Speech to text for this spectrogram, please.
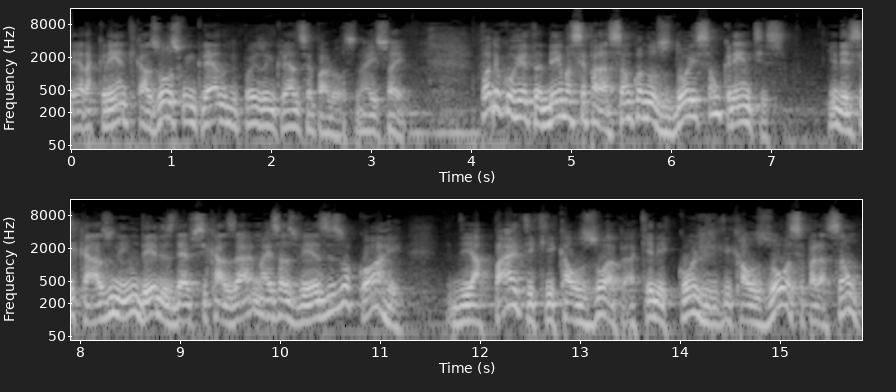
era crente, casou-se com o incrédulo, depois o incrédulo separou-se. Não é isso aí. Pode ocorrer também uma separação quando os dois são crentes. E nesse caso, nenhum deles deve se casar, mas às vezes ocorre de a parte que causou, aquele cônjuge que causou a separação,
